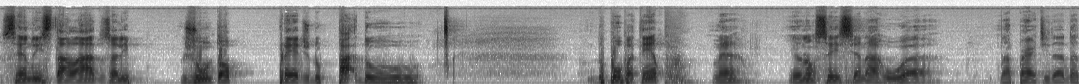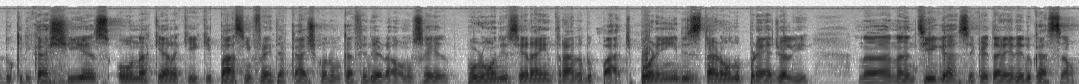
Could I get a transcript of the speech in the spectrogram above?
sendo instalados ali junto ao prédio do, do, do Poupa Tempo. Né? Eu não sei se é na rua, na parte da, da Duque de Caxias ou naquela que, que passa em frente à Caixa Econômica Federal. Não sei por onde será a entrada do pátio. Porém, eles estarão no prédio ali, na, na antiga Secretaria da Educação.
